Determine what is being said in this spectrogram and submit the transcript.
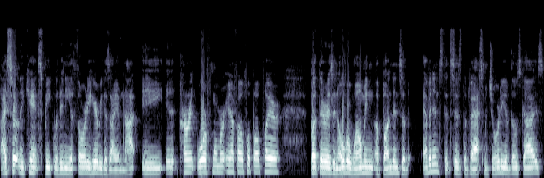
I certainly can't speak with any authority here because I am not a, a current or former NFL football player, but there is an overwhelming abundance of evidence that says the vast majority of those guys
